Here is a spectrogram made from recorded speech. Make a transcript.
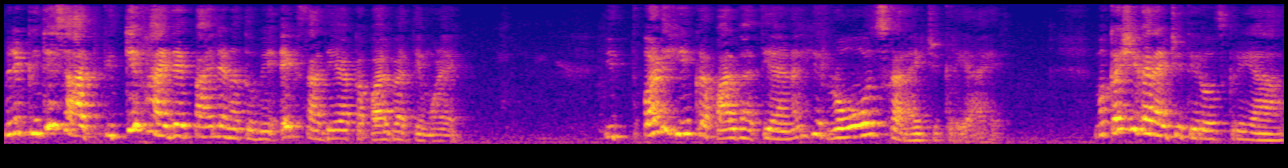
म्हणजे किती साध किती फायदे पाहिले ना तुम्ही एक साध्या कपालभातीमुळे. पण ही कपालभाती आहे ना ही रोज करायची क्रिया आहे. मग कशी करायची ती रोज क्रिया?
